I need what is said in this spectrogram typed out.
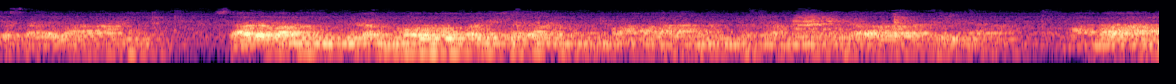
च सर्वाणि सर्वम् ब्रह्मोपनिषदम्। Amen.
